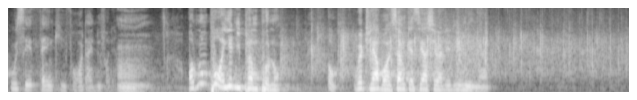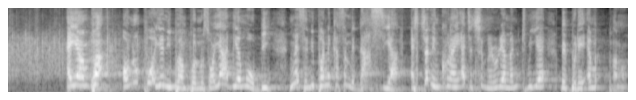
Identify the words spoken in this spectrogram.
who say thank you for what I do for them. ɔno mpo a ɔyɛ nipa mpo no o wetua bɔnsɛm kɛseɛ ahyɛ ɔde deɛ ne onyam ɛyɛ mpa ɔno mpo a nipa mpo no sɛ ɔyɛ adeɛ ma obi na sɛ nipa no kasa meda ase a ɛhyɛ ne nkuran ɛkyekyere ne werɛ ma ne tumi yɛ bebree nipa no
